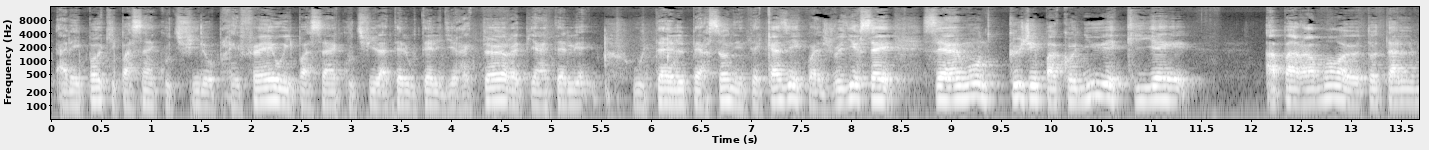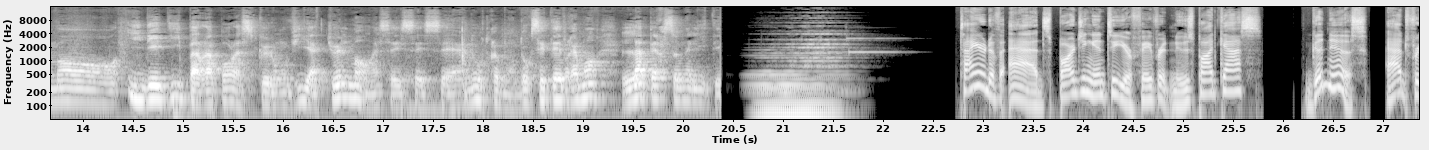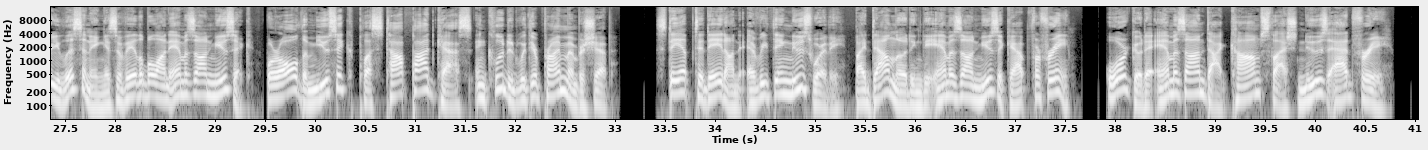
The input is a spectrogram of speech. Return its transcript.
à l'époque, il passait un coup de fil au préfet ou il passait un coup de fil à tel ou tel directeur et puis un tel ou telle personne était casée. Quoi. Je veux dire, c'est, c'est un monde que j'ai pas connu et qui est apparemment euh, totalement inédit par rapport à ce que l'on vit actuellement. Hein. C'est, un autre monde. Donc c'était vraiment la personnalité. Tired of ads barging into your favorite news podcasts? Good news. Ad-free listening is available on Amazon Music for all the music plus top podcasts included with your Prime membership. Stay up to date on everything newsworthy by downloading the Amazon Music app for free or go to amazon.com slash news ad free.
